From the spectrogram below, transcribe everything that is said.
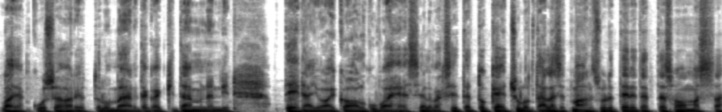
lahjakkuus ja harjoittelun määrät ja kaikki tämmöinen, niin tehdään jo aika alkuvaiheessa selväksi, että, että okei, että sulla on tällaiset mahdollisuudet edetä tässä hommassa,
